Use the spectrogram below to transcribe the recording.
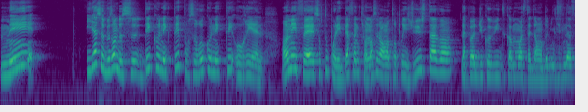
Mais il y a ce besoin de se déconnecter pour se reconnecter au réel. En effet, surtout pour les personnes qui ont lancé leur entreprise juste avant la période du Covid, comme moi, c'est-à-dire en 2019,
